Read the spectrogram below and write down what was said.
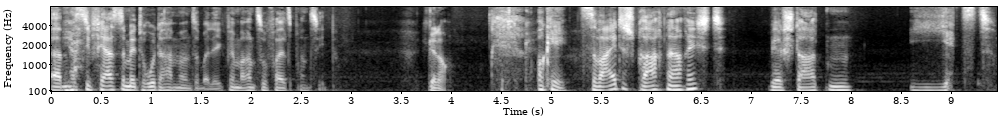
Ähm, Das ist die fairste Methode, haben wir uns überlegt. Wir machen Zufallsprinzip. Genau. Okay, zweite Sprachnachricht. Wir starten jetzt.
